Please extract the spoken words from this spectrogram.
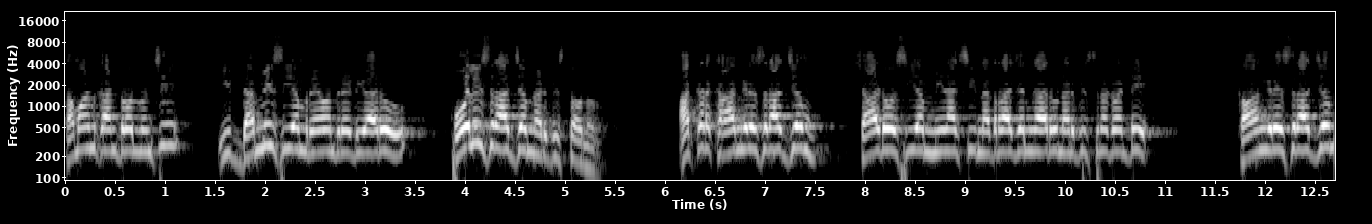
కమాండ్ కంట్రోల్ నుంచి ఈ డమ్మీ సీఎం రేవంత్ రెడ్డి గారు పోలీస్ రాజ్యం నడిపిస్తూ ఉన్నారు. అక్కడ కాంగ్రెస్ రాజ్యం షాడో సీఎం మీనాక్షి నటరాజన్ గారు నడిపిస్తున్నటువంటి కాంగ్రెస్ రాజ్యం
